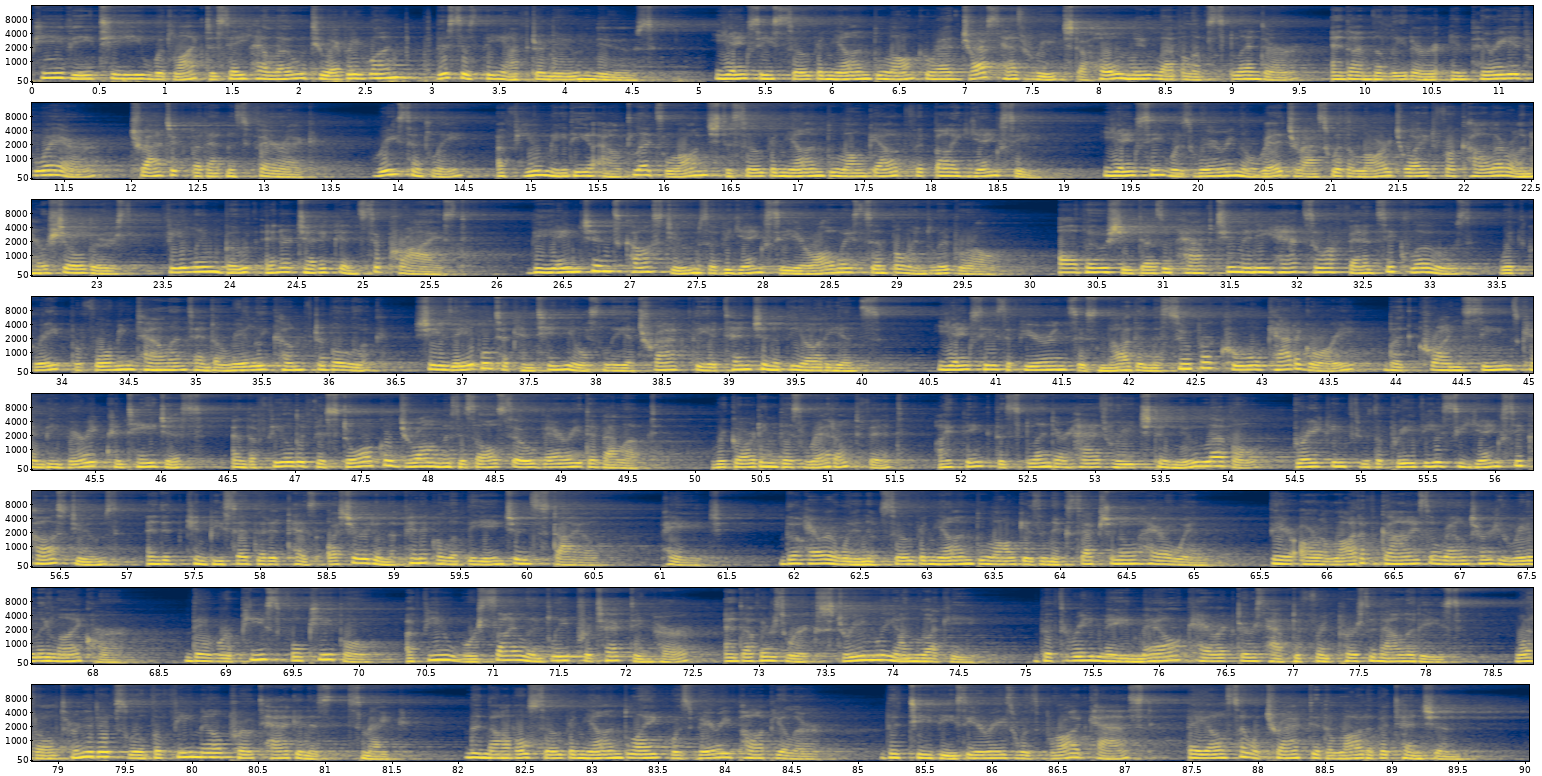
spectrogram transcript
PVT would like to say hello to everyone. This is the afternoon news. Yangtze Sauvignon Blanc red dress has reached a whole new level of splendor, and I'm the leader in period wear, tragic but atmospheric. Recently, a few media outlets launched a Sauvignon Blanc outfit by Yangtze. Yangtze was wearing a red dress with a large white fur collar on her shoulders, feeling both energetic and surprised. The ancient costumes of Yangtze are always simple and liberal. Although she doesn't have too many hats or fancy clothes, with great performing talent and a really comfortable look, she is able to continuously attract the attention of the audience. Yangtze's appearance is not in the super cool category, but crime scenes can be very contagious, and the field of historical dramas is also very developed. Regarding this red outfit, I think the splendor has reached a new level, breaking through the previous Yangtze costumes, and it can be said that it has ushered in the pinnacle of the ancient style. Page. The heroine of Sauvignon Blanc is an exceptional heroine. There are a lot of guys around her who really like her. They were peaceful people, a few were silently protecting her, and others were extremely unlucky. The three main male characters have different personalities. What alternatives will the female protagonists make? The novel Sauvignon Blanc was very popular. The TV series was broadcast, they also attracted a lot of attention.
